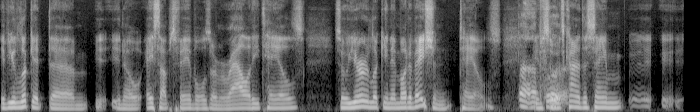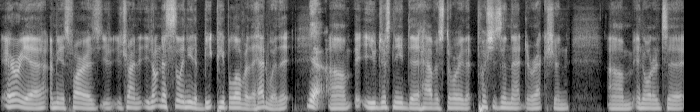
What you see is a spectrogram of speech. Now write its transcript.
if you look at um, you know aesop's fables or morality tales so you're looking at motivation tales, uh, and so it's kind of the same uh, area. I mean, as far as you're trying to, you don't necessarily need to beat people over the head with it. Yeah. Um, you just need to have a story that pushes in that direction, um, in order to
